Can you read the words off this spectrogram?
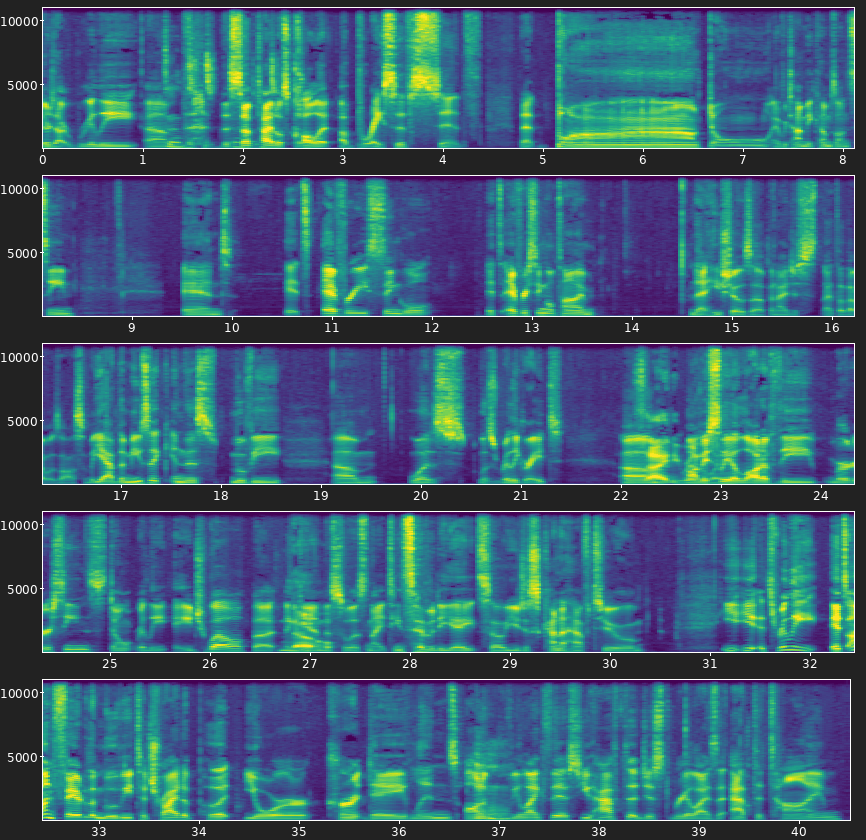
There's that really um, the, the subtitles call it abrasive synth. That boom, dong, every time he comes on scene, and it's every single it's every single time that he shows up and i just i thought that was awesome. But yeah the music in this movie um, was was really great um, obviously a lot of the murder scenes don't really age well but again No. this was 1978 so you just kind of have to it's really it's unfair to the movie to try to put your current day lens on Mm-hmm. a movie like this. You have to just realize that at the time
